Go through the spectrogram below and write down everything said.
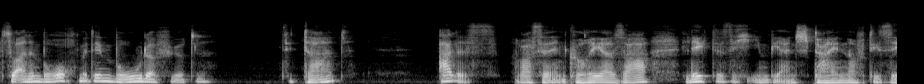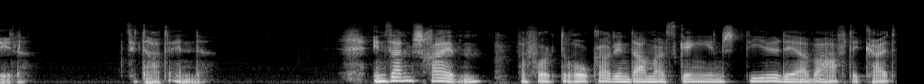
zu einem Bruch mit dem Bruder führte. Zitat Alles, was er in Korea sah, legte sich ihm wie ein Stein auf die Seele. Zitat Ende. In seinem Schreiben verfolgte Roca den damals gängigen Stil der Wahrhaftigkeit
